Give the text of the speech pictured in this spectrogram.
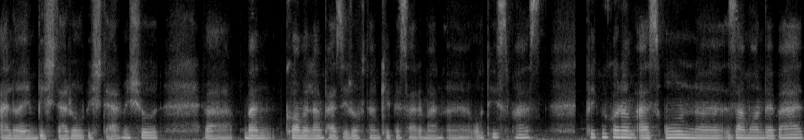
علائم بیشتر و بیشتر می شد و من کاملا پذیرفتم که پسر من اوتیسم هست. فکر می کنم از اون زمان به بعد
